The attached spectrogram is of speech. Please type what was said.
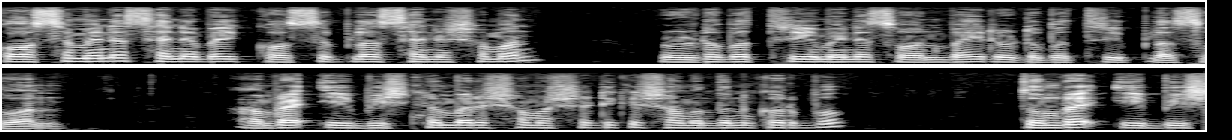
কসে মাইনাস সাইনে বাই কসে প্লাস সাইনের সমান root over three minus one by root over three plus one আমরা এই বিশ নম্বরের সমস্যাটিকে সমাধান করব। তোমরা এই বিশ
